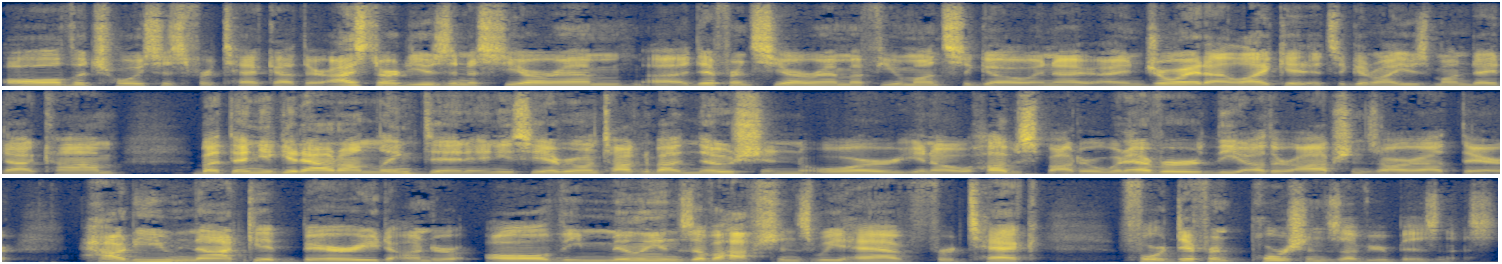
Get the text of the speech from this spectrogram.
all the choices for tech out there? I started using a CRM, uh, a different CRM a few months ago, and I, I enjoy it. I like it. It's a good one. I use Monday.com. But then you get out on LinkedIn and you see everyone talking about Notion or, you know, HubSpot or whatever the other options are out there. How do you not get buried under all the millions of options we have for tech for different portions of your business?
